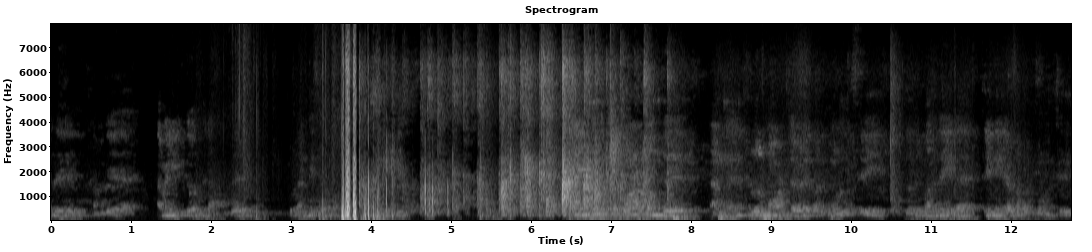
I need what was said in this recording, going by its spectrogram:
வந்து நம்முடைய தமிழுக்கு வந்து நான் வந்து ஒரு நன்றி சொல்லணும். நான் எந்த இடத்துல போனாலும் வந்து நாங்கள் திருவள்ளூர் மாவட்டத்தில் வேலை பார்க்கும்போதும் சரி ஒரு மதுரையில் தேநீர் வேலை பார்க்கும்போதும் சரி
